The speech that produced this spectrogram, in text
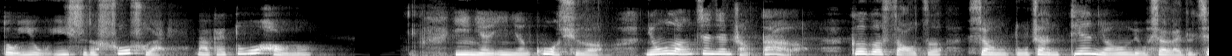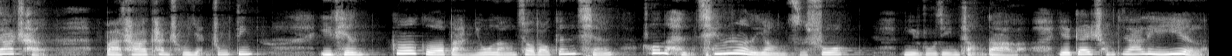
都一五一十的说出来，那该多好呢！一年一年过去了，牛郎渐渐长大了，哥哥嫂子。想独占爹娘留下来的家产，把他看成眼中钉。一天，哥哥把牛郎叫到跟前，装得很亲热的样子，说：“你如今长大了，也该成家立业了。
